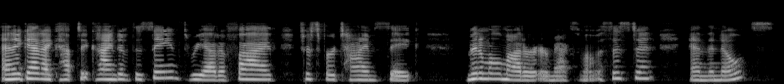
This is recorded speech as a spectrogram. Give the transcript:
And again, I kept it kind of the same, three out of five, just for time's sake, minimal, moderate, or maximum assistant, and the notes.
